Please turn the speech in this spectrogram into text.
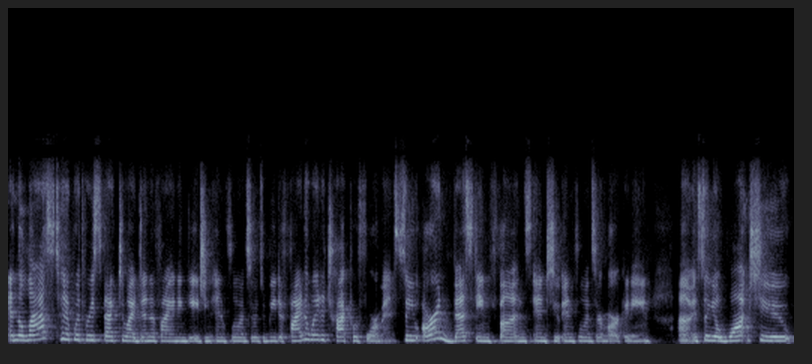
And the last tip with respect to identifying engaging influencers would be to find a way to track performance. So you are investing funds into influencer marketing. Uh, and so you'll want to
